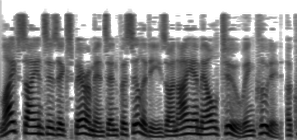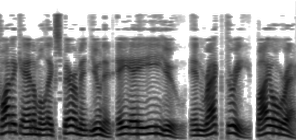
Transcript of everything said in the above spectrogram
Life sciences experiments and facilities on IML-2 included, Aquatic Animal Experiment Unit AAEU in Rack 3, BioRec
